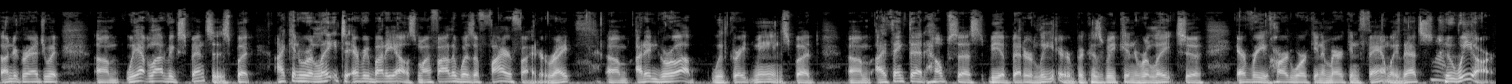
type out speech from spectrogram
undergraduate. Um, we have a lot of expenses, but I can relate to everybody else. My father was a firefighter, right? Um, I didn't grow up with great means, but um, I think that helps us be a better leader because we can relate to every hardworking American family. That's who we are,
